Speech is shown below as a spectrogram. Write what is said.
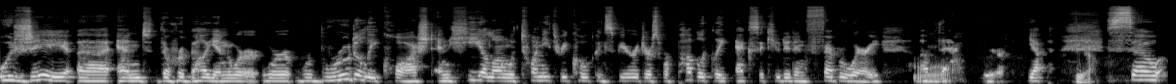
Ogé uh, and the rebellion were, were were brutally quashed, and he, along with 23 co-conspirators, were publicly executed in February of that year. Yep. Yeah. So.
